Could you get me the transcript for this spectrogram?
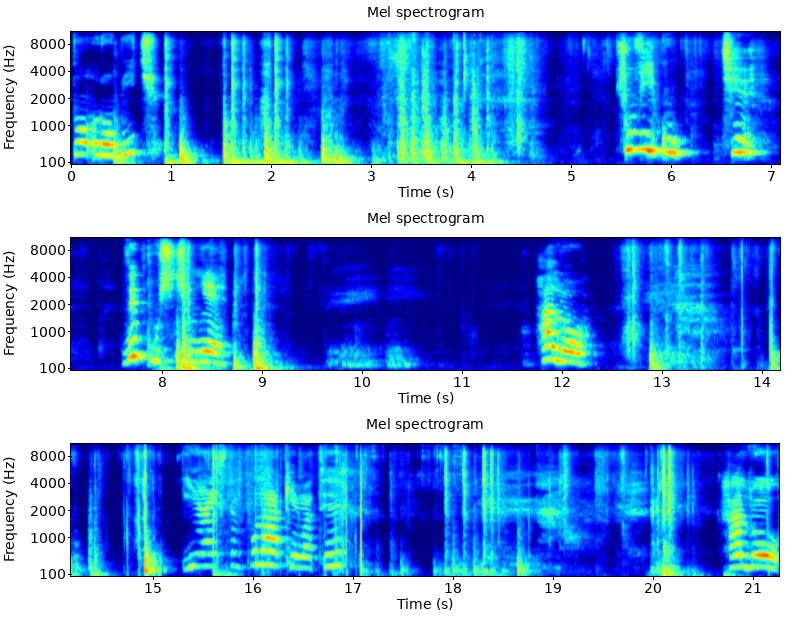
to robić. Człowieku, cię... Wypuść mnie. Halo. Ja jestem Polakiem, a ty? Halo.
